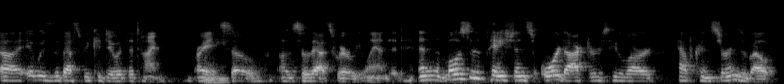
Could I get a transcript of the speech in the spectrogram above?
uh, it was the best we could do at the time, right? Mm-hmm. So, uh, so that's where we landed. And most of the patients or doctors who are have concerns about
